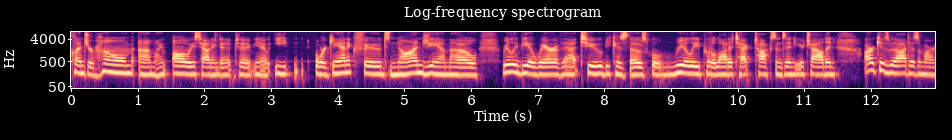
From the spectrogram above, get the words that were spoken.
cleanse your home. Um, I'm always touting to, to, you know, eat organic foods, non GMO. Really be aware of that too, because those will really put a lot of tech toxins into your child. And our kids with autism are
